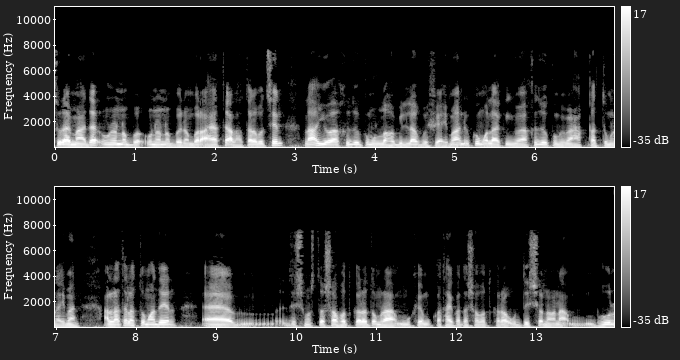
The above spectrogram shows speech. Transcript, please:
সুরায় মায়দার উনানব্বই নম্বর আয়াতে আল্লাহ তালা বলছেন, লা ইউআখুজুকুমুল্লাহ বিল্লাহ বিফি আইমানুকুম ওলা কিং ইউআখুজুকুম বিমা আক্কাতুমলা ইমান আল্লাহ তালা তোমাদের যে সমস্ত শপথ করো, তোমরা মুখে কথায় কথা শপথ করো, উদ্দেশ্য নয় না, ভুল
